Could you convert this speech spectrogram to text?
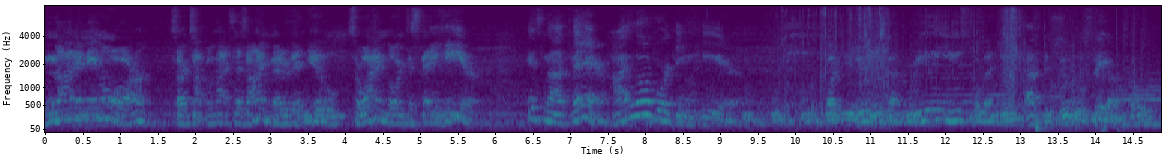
Not anymore. Sir Topham Hatt says I'm better than you, so I'm going to stay here. It's not fair. I love working here. But he knew that really useful engines have to do as they are told.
